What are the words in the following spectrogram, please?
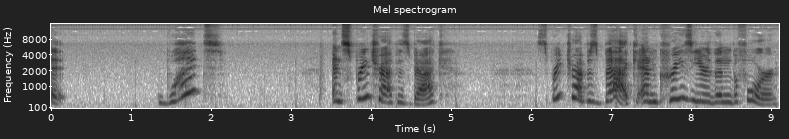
it. What? And Springtrap is back. Springtrap is back and crazier than before.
